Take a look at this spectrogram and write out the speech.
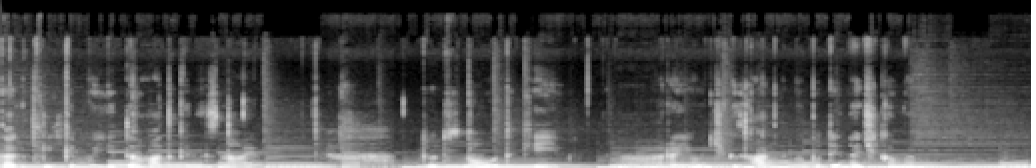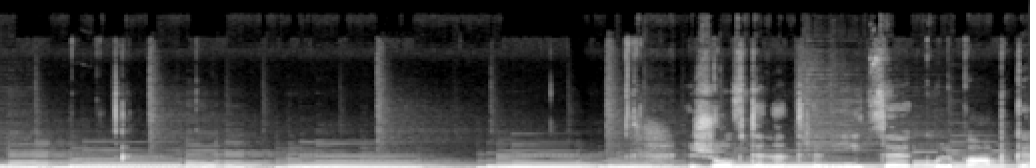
так тільки мої догадки не знаю. Тут знову такий е, райончик з гарними будиночками. Жовте на траві це кульбабки.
